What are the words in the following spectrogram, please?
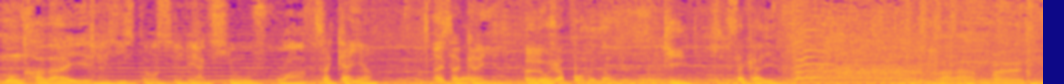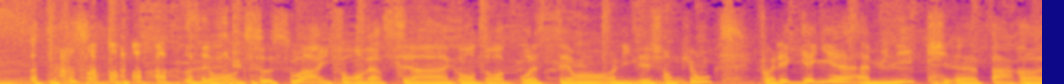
mon travail. Résistance et réaction au froid. Ça caille, hein Ouais, ça caille. Euh, au Japon maintenant. Qui Ça caille. Donc ce soir, il faut renverser un grand Europe pour rester en, en Ligue des Champions. Il faut aller gagner à, à Munich euh, par euh,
